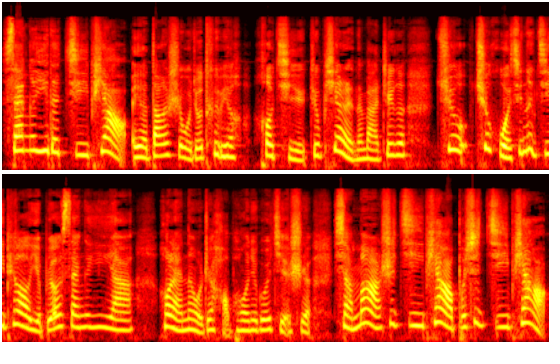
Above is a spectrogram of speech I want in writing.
三个亿的机票。哎呀，当时我就特别好奇，就骗人的吧？这个去去火星的机票也不要三个亿呀。后来呢，我这好朋友就给我解释，小妹儿是机票，不是机票。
